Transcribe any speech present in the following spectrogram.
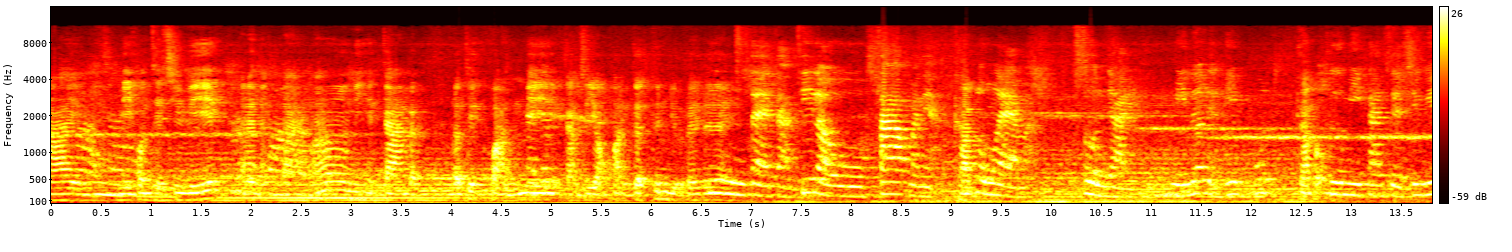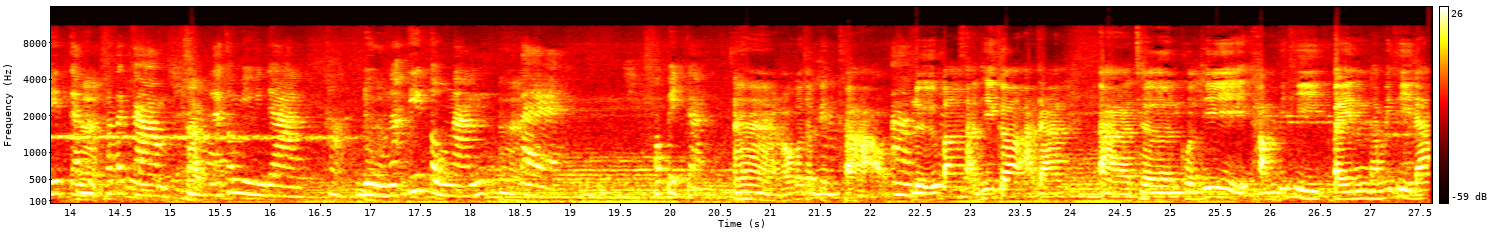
ายใช่ใช่มีคนเสียชีวิตอะไรต่างๆอ้าวมีเหตุการณ์แบบระทึกขวัญมีเหตุการณ์สยองขวัญเกิดขึ้นอยู่เรื่อยอืมแต่จากที่เราทราบมาเนี่ยครับทุกโรงแรมอะส่วนใหญ่มีเรื่องอย่างที่พูด ครับผมคือมีการเสียชีวิตการถูกฆาตกรรม ครับและก็มีวิญญาณค่ะ อยู่ณที่ตรงนั้นอ่า แต่เขาปิดกันๆอ่าเขาก็จะปิดข่าว อ่า หรือบางสถานที่ก็อาจจะอ่าเชิญคนที่ทำพิธีเป็นทำพิธีได้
